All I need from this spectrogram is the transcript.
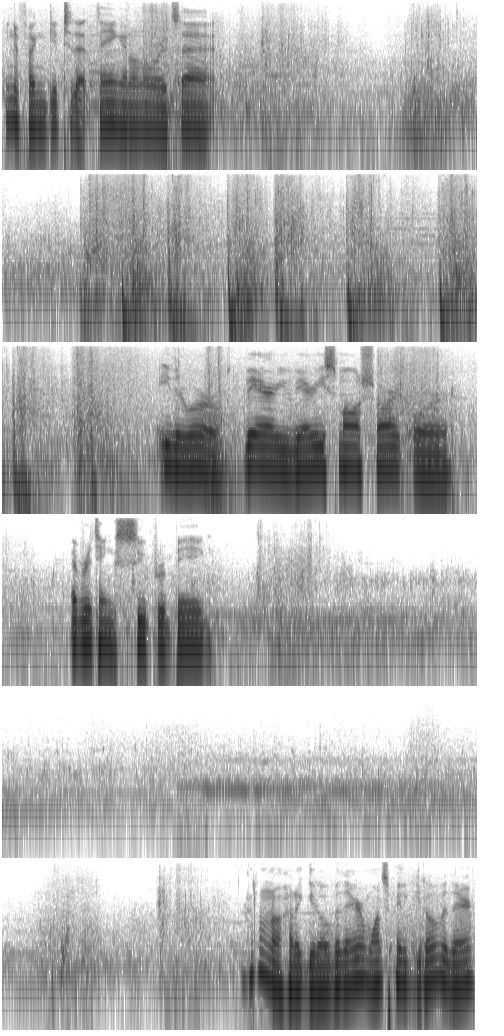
Even if I can get to that thing, I don't know where it's at. Either we're a very, very small shark or everything's super big. I don't know how to get over there. It wants me to get over there.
